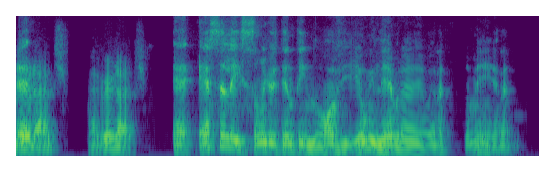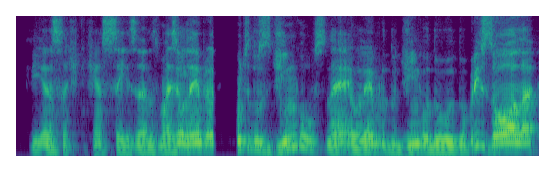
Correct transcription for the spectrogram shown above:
verdade, é, é verdade. É, essa eleição de 89, eu me lembro, né, eu era também era criança, acho que tinha seis anos, mas eu lembro muito dos jingles, né? Eu lembro do jingle do, do Brizola,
